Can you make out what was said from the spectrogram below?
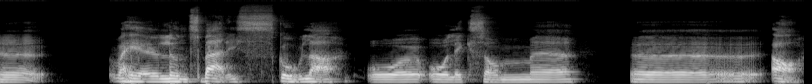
uh, vad heter Lundsbergs skola och, och liksom uh, uh, ja,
